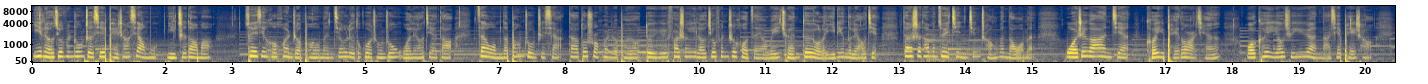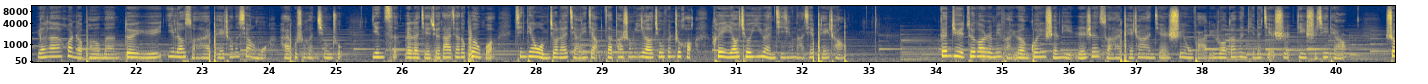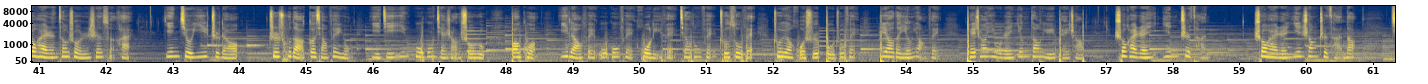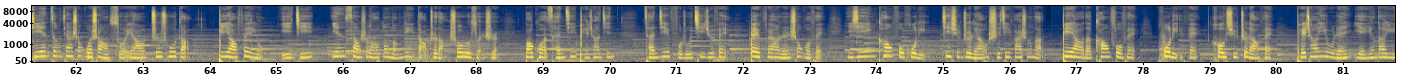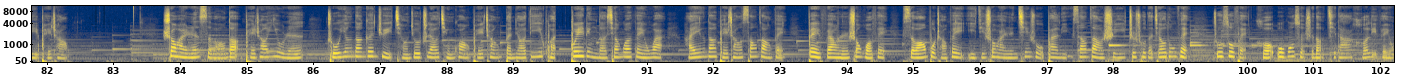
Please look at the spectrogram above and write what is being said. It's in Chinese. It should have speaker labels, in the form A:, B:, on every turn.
A: 医疗纠纷中这些赔偿项目，你知道吗？最近和患者朋友们交流的过程中，我了解到，在我们的帮助之下，大多数患者朋友对于发生医疗纠纷之后怎样维权都有了一定的了解。但是他们最近经常问到我们：“我这个案件可以赔多少钱？我可以要求医院哪些赔偿？”原来患者朋友们对于医疗损害赔偿的项目还不是很清楚。因此，为了解决大家的困惑，今天我们就来讲一讲，在发生医疗纠纷之后，可以要求医院进行哪些赔偿。根据最高人民法院关于审理人身损害赔偿案件适用法律若干问题的解释第十七条，受害人遭受人身损害，因就医治疗支出的各项费用，以及因误工减少的收入，包括医疗费、误工费、护理费、交通费、住宿费、住院伙食补助费、必要的营养费，赔偿义务人应当予以赔偿。受害人因致残，受害人因伤致残的，其因增加生活上所要支出的。必要费用以及因丧失劳动能力导致的收入损失，包括残疾赔偿金、残疾辅助器具费、被抚养人生活费，以及因康复护理、继续治疗实际发生的必要的康复费、护理费、后续治疗费，赔偿义务人也应当予以赔偿。受害人死亡的，赔偿义务人除应当根据抢救治疗情况赔偿本条第一款规定的相关费用外，还应当赔偿丧葬费。被抚养人生活费、死亡补偿费以及受害人亲属办理丧葬事宜支出的交通费、住宿费和误工损失等其他合理费用。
